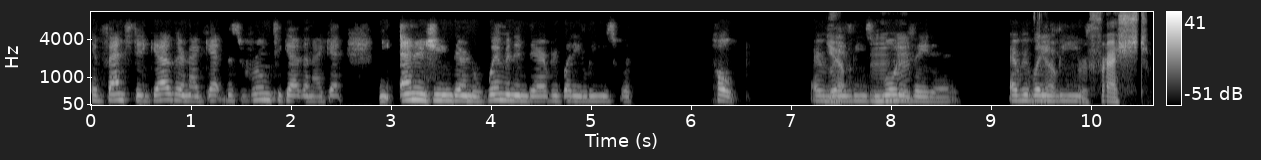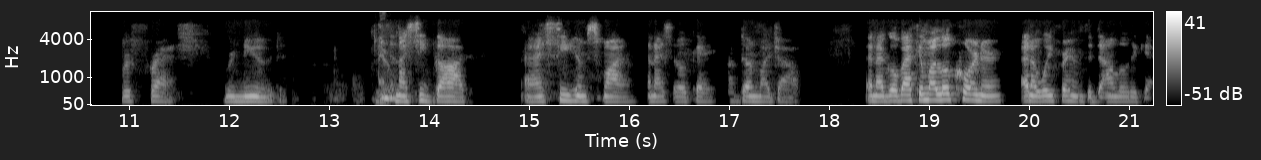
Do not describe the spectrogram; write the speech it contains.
events together and i get this room together and i get the energy in there and the women in there everybody leaves with hope everybody yep. leaves mm-hmm. motivated everybody yep. leaves refreshed refreshed renewed yep. and then i see god and i see him smile and i said okay i've done my job and i go back in my little corner and i wait for him to download again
